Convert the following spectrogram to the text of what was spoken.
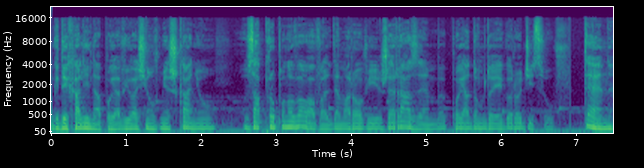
Gdy Halina pojawiła się w mieszkaniu, zaproponowała Waldemarowi, że razem pojadą do jego rodziców. Ten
